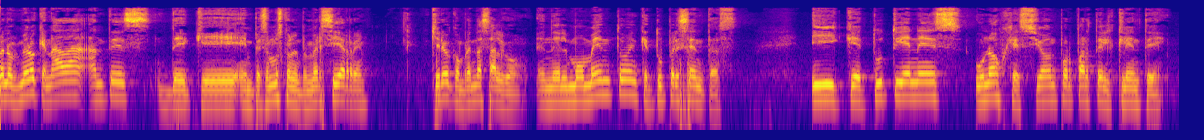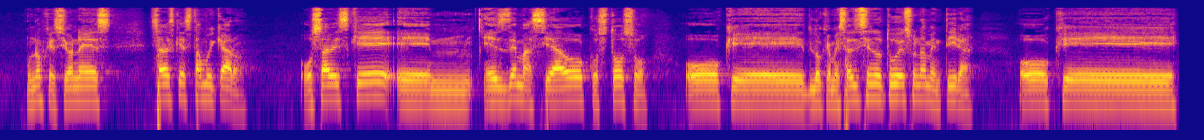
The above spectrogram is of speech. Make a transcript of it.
Bueno, primero que nada, antes de que empecemos con el primer cierre, quiero que comprendas algo. En el momento en que tú presentas y que tú tienes una objeción por parte del cliente, una objeción es, sabes que está muy caro, o sabes que em, es demasiado costoso, o que lo que me estás diciendo tú es una mentira, o que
